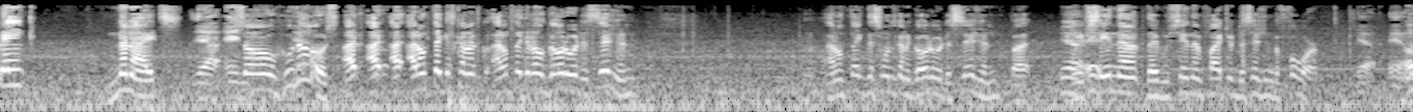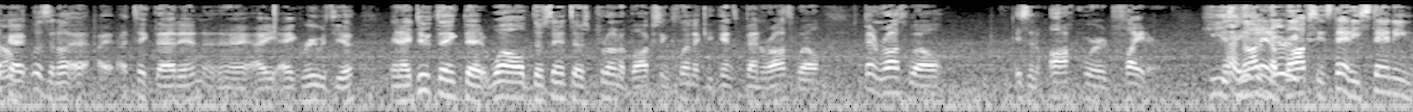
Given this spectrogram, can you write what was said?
Bink, nanites. yeah. And, So who yeah. knows? I, I I- don't think it's gonna. I don't think it'll go to a decision. I don't think this one's gonna go to a decision, but Yeah, we've it- seen them. They, we've seen them fight to a decision before. Yeah. yeah, You know? okay. Listen, I, I, I take that in, and I, I, I agree with you. And I do think that while Dos Santos put on a boxing clinic against Ben Rothwell, Ben Rothwell is an awkward fighter. He is Yeah, he's not a in very- a boxing stand. He's standing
